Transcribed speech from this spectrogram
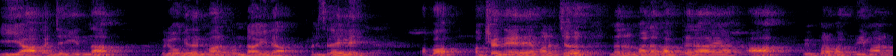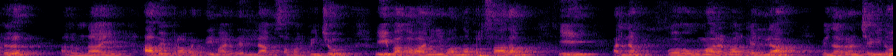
ഈ യാഗം ചെയ്യുന്ന പുരോഹിതന്മാർക്കുണ്ടായില്ല. മനസ്സിലായില്ലേ? അപ്പോൾ പക്ഷെ നേരെ മറിച്ച് നിർമ്മല ഭക്തരായ ആ വിപ്രഭക്തിമാർക്ക് അതുണ്ടായി. ആ വിപ്രഭക്തിമാർ ഇതെല്ലാം സമർപ്പിച്ചു. ഈ ഭഗവാൻ ഈ വന്ന പ്രസാദം ഈ അന്നം ഗോപകുമാരന്മാർക്കെല്ലാം വിതരണം ചെയ്തു.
